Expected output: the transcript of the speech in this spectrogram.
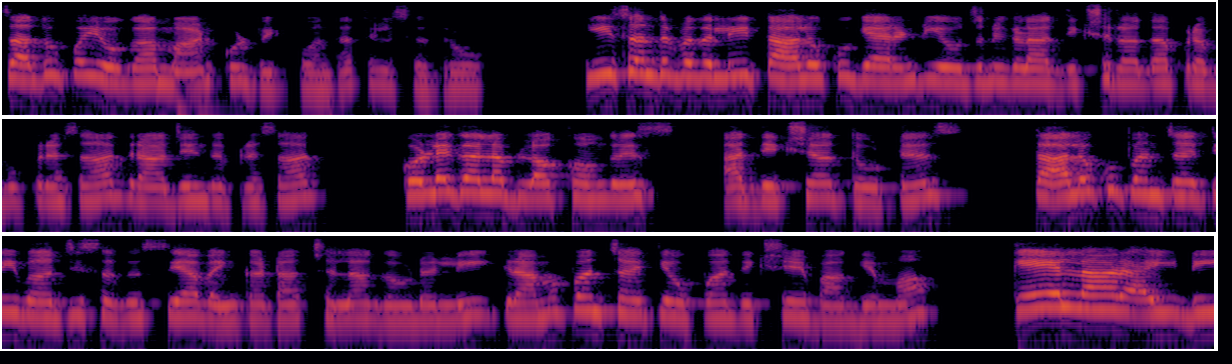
ಸದುಪಯೋಗ ಮಾಡಿಕೊಳ್ಬೇಕು ಅಂತ ತಿಳಿಸಿದ್ರು. ಈ ಸಂದರ್ಭದಲ್ಲಿ ತಾಲೂಕು ಗ್ಯಾರಂಟಿ ಯೋಜನೆಗಳ ಅಧ್ಯಕ್ಷರಾದ ಪ್ರಭು ಪ್ರಸಾದ್, ರಾಜೇಂದ್ರ ಪ್ರಸಾದ್, ಕೊಳ್ಳೇಗಾಲ ಬ್ಲಾಕ್ ಕಾಂಗ್ರೆಸ್ ಅಧ್ಯಕ್ಷ ತೋಟಸ್, ತಾಲೂಕು ಪಂಚಾಯತಿ ಮಾಜಿ ಸದಸ್ಯ ವೆಂಕಟಾಚಲ ಗೌಡಳ್ಳಿ, ಗ್ರಾಮ ಪಂಚಾಯತಿಯ ಉಪಾಧ್ಯಕ್ಷೆ ಭಾಗ್ಯಮ್ಮ, ಕೆಎಲ್ಆರ್ಐಡಿ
